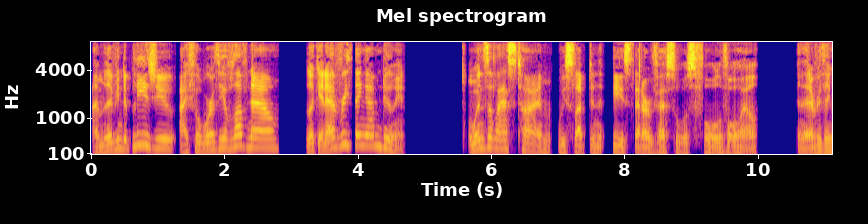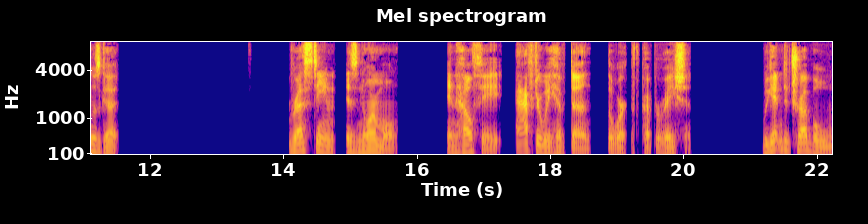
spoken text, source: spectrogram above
I'm living to please you. I feel worthy of love now. Look at everything I'm doing. When's the last time we slept in the peace that our vessel was full of oil and that everything was good? Resting is normal and healthy after we have done the work of preparation. We get into trouble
